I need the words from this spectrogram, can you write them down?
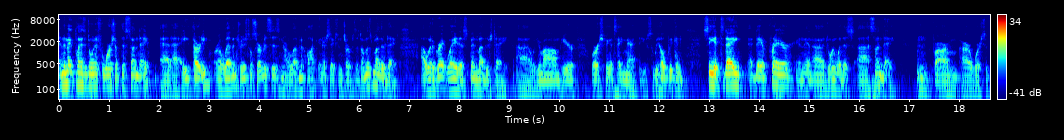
And then make plans to join us for worship this Sunday at uh, 8.30 or 11 traditional services and our 11 o'clock intersection services on this Mother Day. Uh, what a great way to spend Mother's Day uh, with your mom here worshiping at St. Matthew. So we hope we can see you today at Day of Prayer and then uh, join with us uh, Sunday for our, our worship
